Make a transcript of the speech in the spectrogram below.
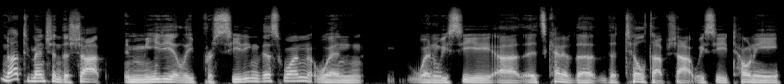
Not to mention the shot immediately preceding this one when when we see uh, it's kind of the the tilt up shot. We see Tony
